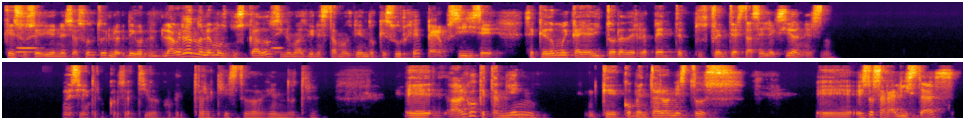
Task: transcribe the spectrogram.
qué sucedió en ese asunto. Digo, la verdad no lo hemos buscado, sino más bien estamos viendo qué surge, pero sí se, se quedó muy calladito ahora de repente, pues frente a estas elecciones, ¿no? Pues sí. Otra cosa te iba a comentar, aquí estaba viendo otra. Eh, algo que también que comentaron estos, eh, estos analistas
